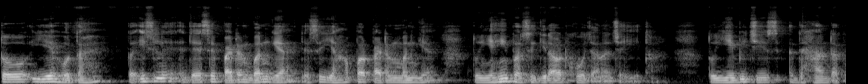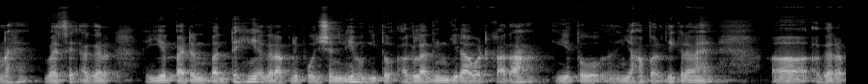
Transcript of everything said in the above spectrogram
तो ये होता है। तो इसलिए जैसे पैटर्न बन गया, जैसे यहाँ पर पैटर्न बन गया तो यहीं पर से गिरावट हो जाना चाहिए था। तो ये भी चीज़ ध्यान रखना है। वैसे अगर ये पैटर्न बनते ही अगर आपने पोजीशन ली होगी तो अगला दिन गिरावट का रहा ये तो यहाँ पर दिख रहा है। अगर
